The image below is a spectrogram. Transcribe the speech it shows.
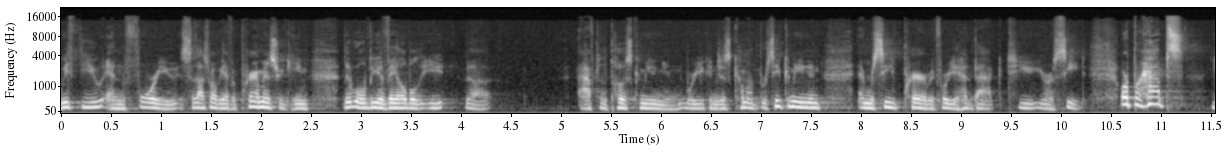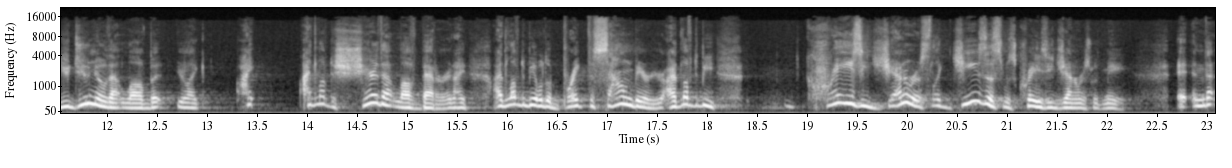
with you and for you. So that's why we have a prayer ministry team that will be available you, uh, after the post communion, where you can just come up, receive communion, and receive prayer before you head back to your seat. Or perhaps you do know that love, but you're like, I, I'd love to share that love better, and I, I'd love to be able to break the sound barrier. I'd love to be crazy generous, like Jesus was crazy generous with me. And that,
